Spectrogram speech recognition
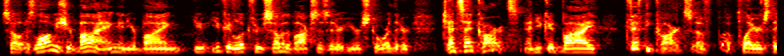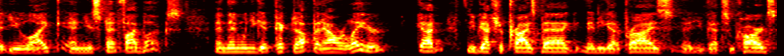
So as long as you're buying and you're buying, you, you could look through some of the boxes that are at your store that are 10 cent cards and you could buy 50 cards of, of players that you like and you spent five bucks. And then when you get picked up an hour later, got you've got your prize bag. Maybe you got a prize. Uh, you've got some cards,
